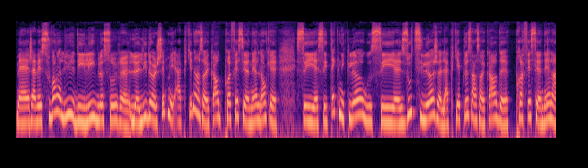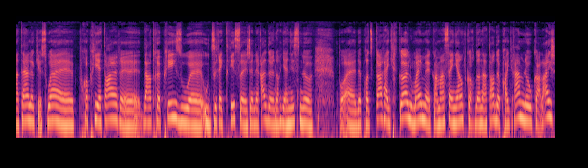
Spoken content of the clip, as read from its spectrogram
mais j'avais souvent lu des livres sur le leadership, mais appliqué dans un cadre professionnel. Donc, ces, ces techniques-là ou ces outils-là, je l'appliquais plus dans un cadre professionnel en tant que soit propriétaire d'entreprise ou, ou directrice générale d'un organisme de producteurs agricoles ou même comme enseignante, coordonnateur de programme au collège,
